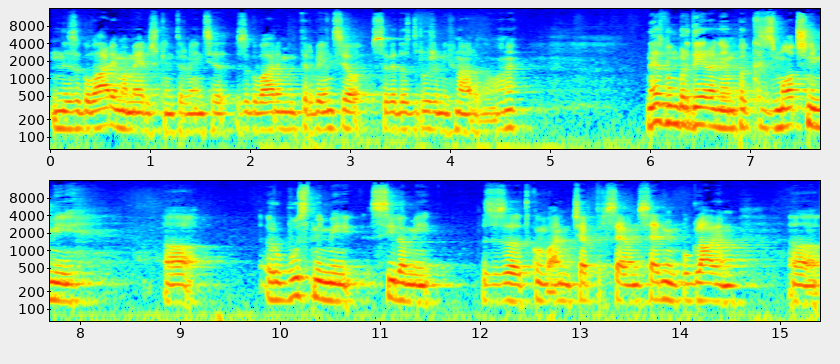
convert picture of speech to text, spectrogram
ne zagovarjam ameriške intervencije, zagovarjam intervencijo seveda Združenih narodov. Ne, ne z bombardiranjem, ampak z močnimi, uh, robustnimi silami, z tako imenovanim chapter 7, sedmim poglavjem, uh,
